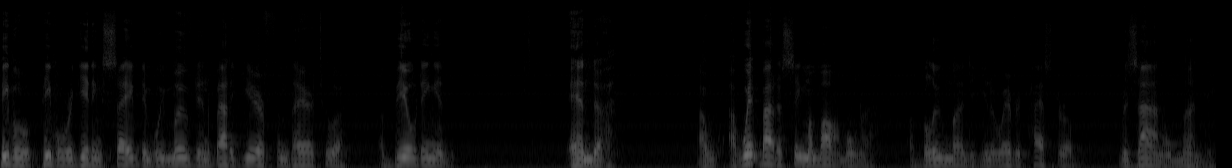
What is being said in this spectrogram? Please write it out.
people, people were getting saved, and we moved in about a year from there to a, a building. And, and uh, I, I went by to see my mom on a, a blue Monday. You know, every pastor will resign on Monday.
